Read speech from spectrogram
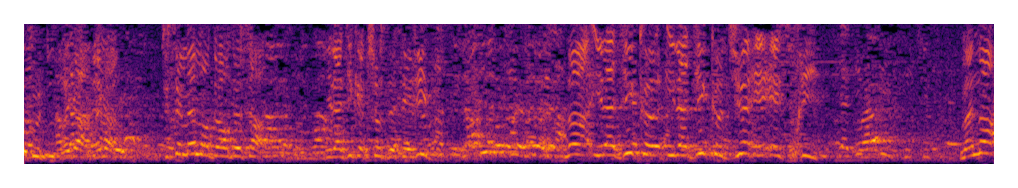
Écoute, regarde, regarde. Tu sais, même en dehors de ça, il a dit quelque chose de terrible. Non, il a dit que, il a dit que Dieu est esprit. Maintenant,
